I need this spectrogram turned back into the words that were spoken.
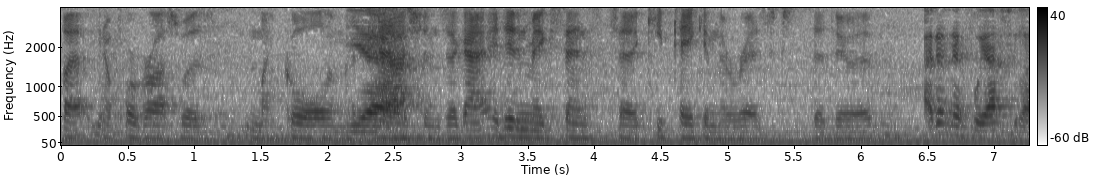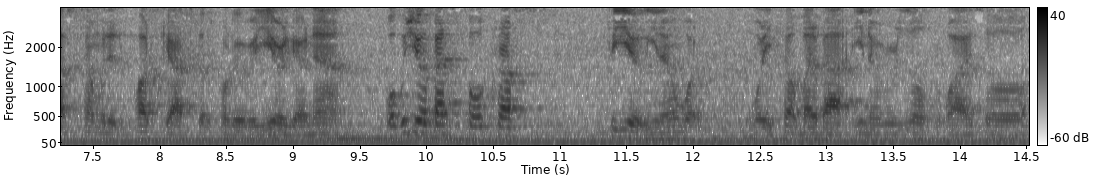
but you know, Four Cross was my goal and my Yeah. passion. So like, I, it didn't make sense to keep taking the risks to do it. I don't know if we asked you last time we did a podcast, but it's probably over a year ago now. What was your best four cross for you? You know, what what you felt bad about, you know, result wise or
